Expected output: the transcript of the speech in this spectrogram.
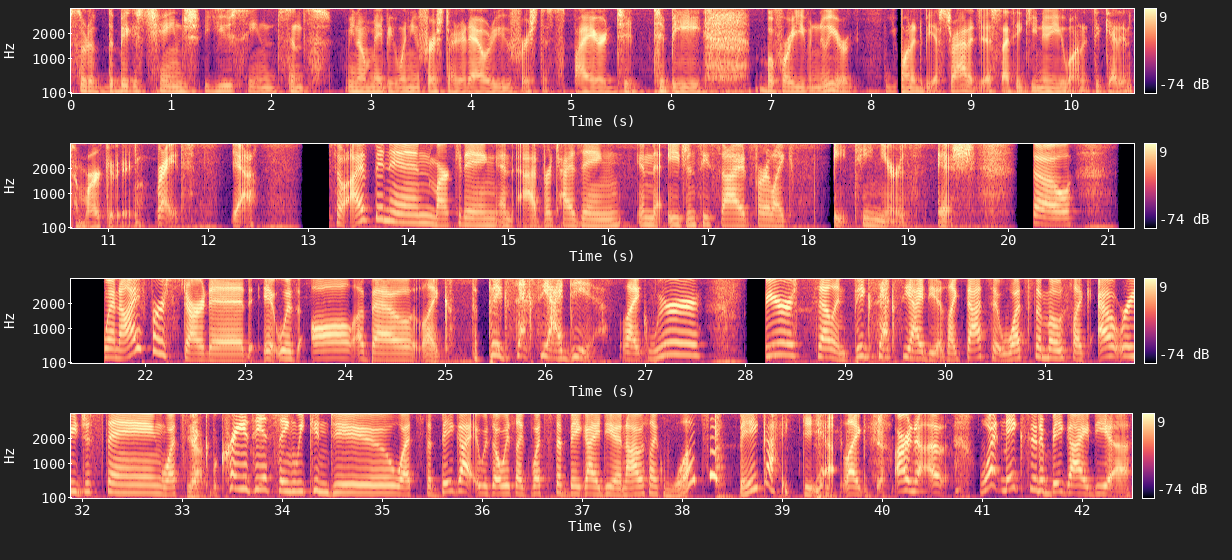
sort of the biggest change you've seen since you know maybe when you first started out or you first aspired to to be before you even knew you were, you wanted to be a strategist? I think you knew you wanted to get into marketing. Right. Yeah. So I've been in marketing and advertising in the agency side for like 18 years ish. So when I first started, it was all about like the big sexy idea. Like we're we're selling big sexy ideas. Like that's it. What's the most like outrageous thing? What's Yeah. the craziest thing we can do? What's the big i- it was always like what's the big idea? And I was like, what's a big idea? Like our, uh, what makes it a big idea?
